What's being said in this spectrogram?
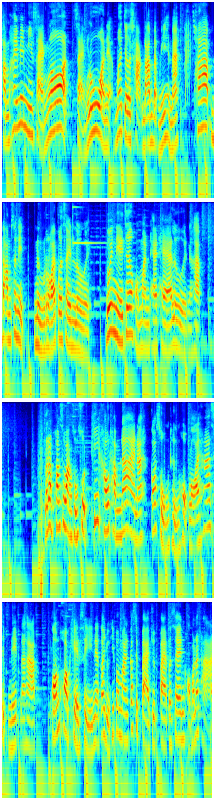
ทำให้ไม่มีแสงลอด แสงรั่วเนี่ย เมื่อเจอฉากดำแบบนี้เห็นไหมภาพดำสนิท 100%เลย ด้วยเนเจอร์ของมันแท้ๆเลยนะครับระดับความสว่างสูงสุดที่เขาทำได้นะก็สูงถึง 650 นิตนะครับพร้อมขอบเขตสีเนี่ยก็อยู่ที่ประมาณ 98.8%ของมาตรฐาน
